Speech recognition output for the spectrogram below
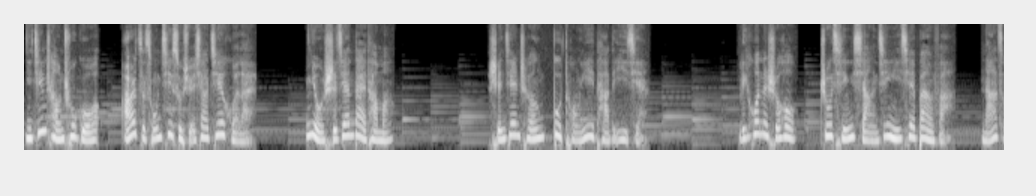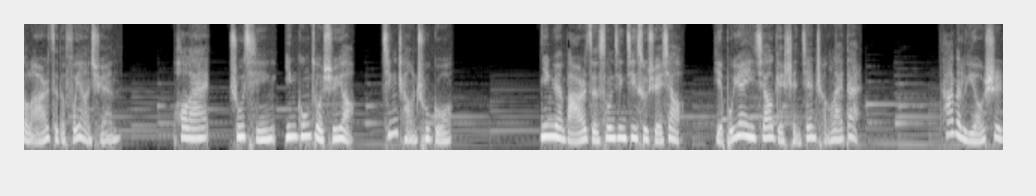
你经常出国，儿子从寄宿学校接回来，你有时间带他吗？”沈建成不同意他的意见。离婚的时候。朱晴想尽一切办法拿走了儿子的抚养权，后来朱晴因工作需要经常出国，宁愿把儿子送进寄宿学校，也不愿意交给沈建成来带。他的理由是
